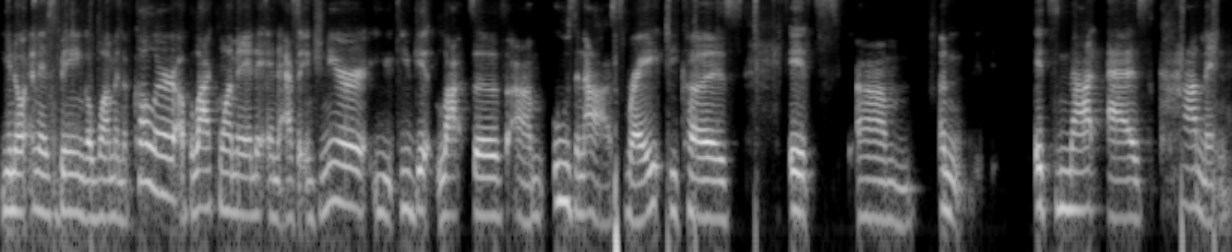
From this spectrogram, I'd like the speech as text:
you know, and as being a woman of color, a black woman, and as an engineer, you you get lots of um, oohs and ahs, right? Because it's um, and it's not as common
